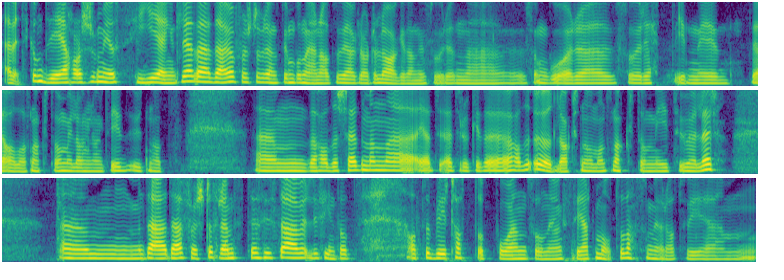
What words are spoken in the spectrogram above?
Jeg vet ikke om det har så mye å si, egentlig. Det, det er jo først og fremst imponerende at de har klart å lage den historien eh, som går eh, så rett inn i det alle har snakket om i lang, lang tid, uten at em, det hadde skjedd. Men eh, jeg, jeg tror ikke det hadde ødelagt noe man snakket om i metoo heller. Um, det, er, det er først og fremst Jeg syns det er veldig fint at, at det blir tatt opp på en så nyansert måte da, som gjør at vi, um,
